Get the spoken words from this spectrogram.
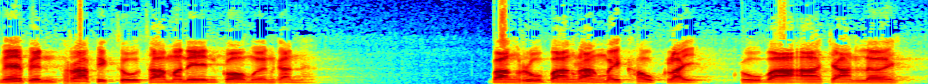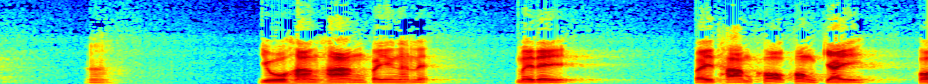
แม้เป็นพระภิกษุสามเณรก็เหมือนกัน บางรูปบางร่างไม่เข้าใกล้ ครูบาอาจารย์เลย อยู่ห่างๆไปอย่างนั้นแหละ ไม่ได้ไปถามข้อข้องใจ ข้อ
